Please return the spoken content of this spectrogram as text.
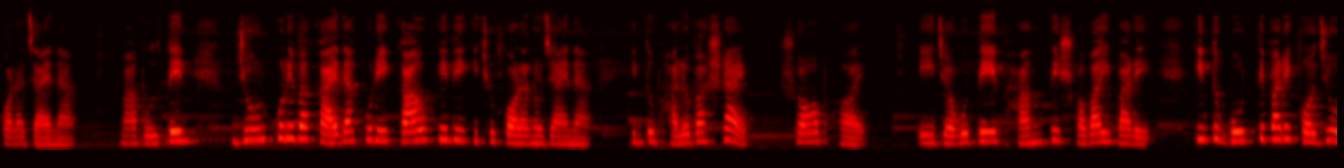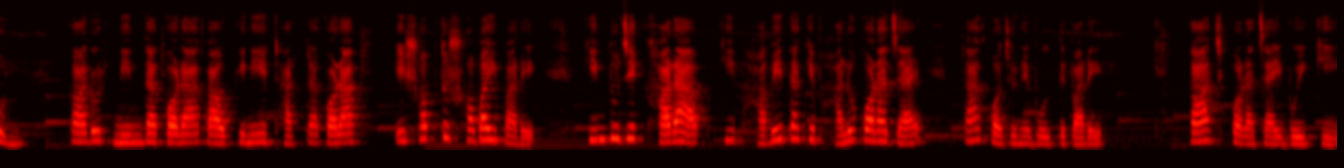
করা যায় না। মা বলতেন, জোর করে বা কায়দা করে কাউকে দিয়ে কিছু করানো যায় না, কিন্তু ভালোবাসায় সব হয়। এই জগতে ভাঙতে সবাই পারে, কিন্তু গড়তে পারে কজন? কারোর নিন্দা করা, কাউকে নিয়ে ঠাট্টা করা, এসব তো সবাই পারে। কিন্তু যে খারাপ কীভাবে তাকে ভালো করা যায় তা কজনে বলতে পারে। কাজ করা চাই বই কি?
